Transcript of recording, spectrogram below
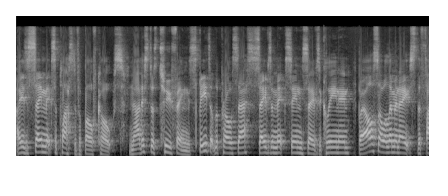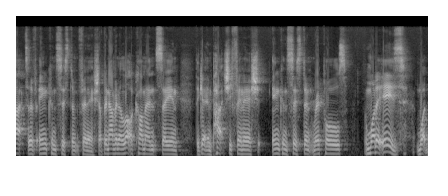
I use the same mix of plaster for both coats. Now this does two things, speeds up the process, saves the mixing, saves the cleaning, but also eliminates the fact of inconsistent finish. I've been having a lot of comments saying they're getting patchy finish, inconsistent ripples, and what it is, what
